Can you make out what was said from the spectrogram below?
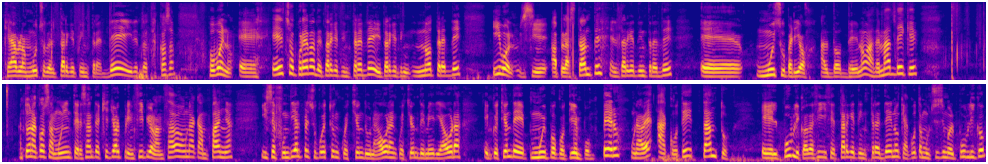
que hablan mucho del targeting 3D y de todas estas cosas. Pues bueno, eh, he hecho pruebas de targeting 3D y targeting no 3D. Y bueno, si aplastante, el targeting 3D eh, muy superior al 2D, ¿no? Además de que esto una cosa muy interesante, es que yo al principio lanzaba una campaña y se fundía el presupuesto en cuestión de una hora, en cuestión de media hora, en cuestión de muy poco tiempo. Pero una vez acoté tanto el público, es decir, hice targeting 3D, ¿no? que acota muchísimo el público,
